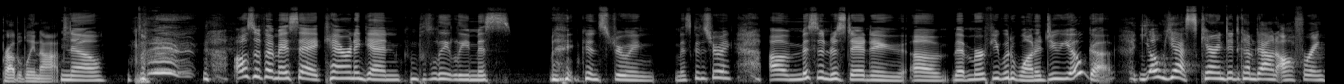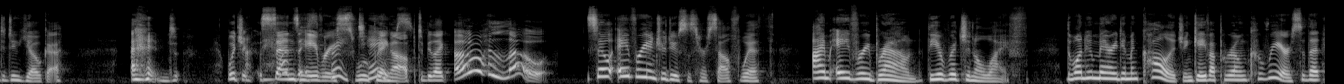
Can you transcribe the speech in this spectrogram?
Probably not. No. also, if I may say, Karen again completely misconstruing, misconstruing, um, misunderstanding um, that Murphy would want to do yoga. Oh, yes. Karen did come down offering to do yoga. And which sends Avery swooping takes. up to be like, oh, hello. So Avery introduces herself with, I'm Avery Brown, the original wife, the one who married him in college and gave up her own career so that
